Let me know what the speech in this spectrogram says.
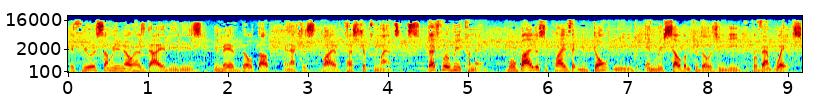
If you or someone you know has diabetes, you may have built up an extra supply of test strips and lancets. That's where we come in. We'll buy the supplies that you don't need and resell them to those in need to prevent waste.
